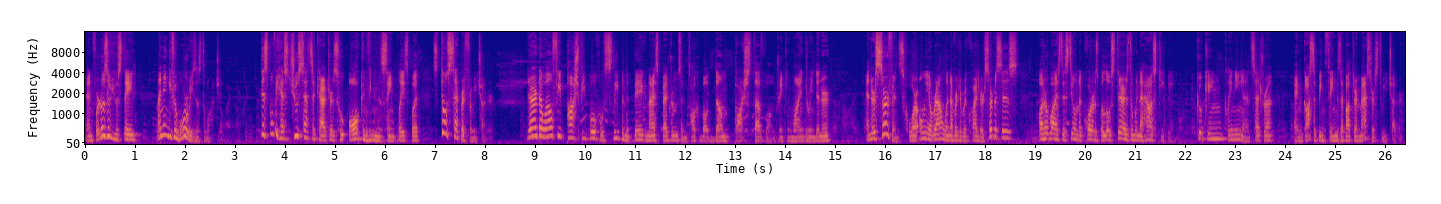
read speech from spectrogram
And for those of you who stayed, let me give you more reasons to watch it. This movie has two sets of characters who all convene in the same place but still separate from each other. There are the wealthy, posh people who sleep in the big, nice bedrooms and talk about dumb, posh stuff while drinking wine during dinner. And there's servants who are only around whenever they require their services, otherwise, they stay in the quarters below stairs doing the housekeeping, cooking, cleaning, and etc., and gossiping things about their masters to each other.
